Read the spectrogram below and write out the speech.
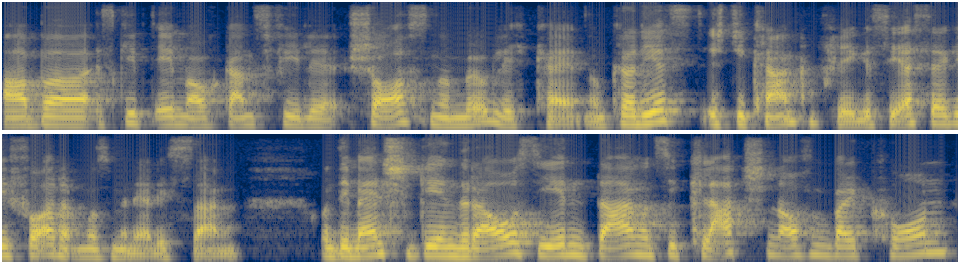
Aber es gibt eben auch ganz viele Chancen und Möglichkeiten. Und gerade jetzt ist die Krankenpflege sehr, sehr gefordert, muss man ehrlich sagen. Und die Menschen gehen raus jeden Tag und sie klatschen auf dem Balkon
